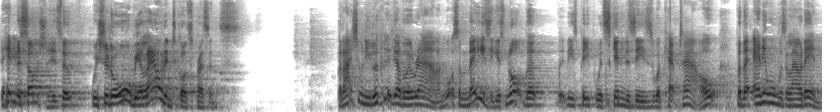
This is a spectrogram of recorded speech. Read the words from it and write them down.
The hidden assumption is that we should all be allowed into God's presence. But actually, when you look at it the other way around, what's amazing is not that these people with skin diseases were kept out, but that anyone was allowed in.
